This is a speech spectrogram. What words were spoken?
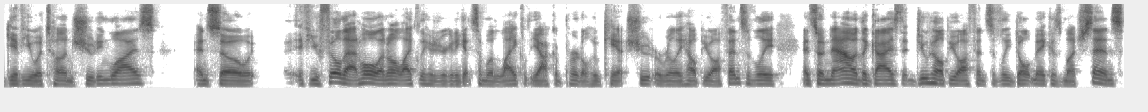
give you a ton shooting wise, and so if you fill that hole, in all likelihood, you're going to get someone like Jakob Poeltl who can't shoot or really help you offensively. And so now the guys that do help you offensively don't make as much sense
